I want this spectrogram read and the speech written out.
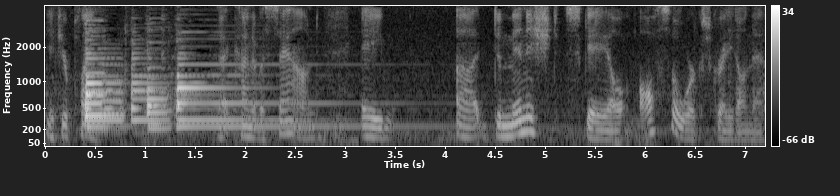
if you're playing that kind of a sound, a uh, diminished scale also works great on that.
